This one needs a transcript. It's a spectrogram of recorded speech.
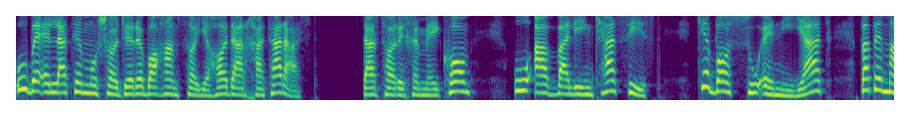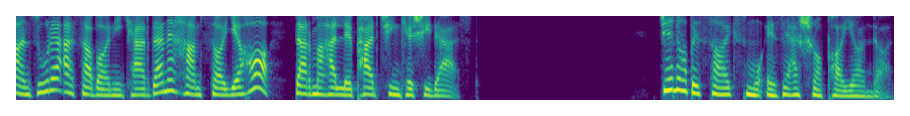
او به علت مشاجره با همسایه ها در خطر است. در تاریخ میکوم او اولین کسی است که با سوء نیت و به منظور عصبانی کردن همسایه ها در محل پرچین کشیده است. جناب سایکس اش را پایان داد.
